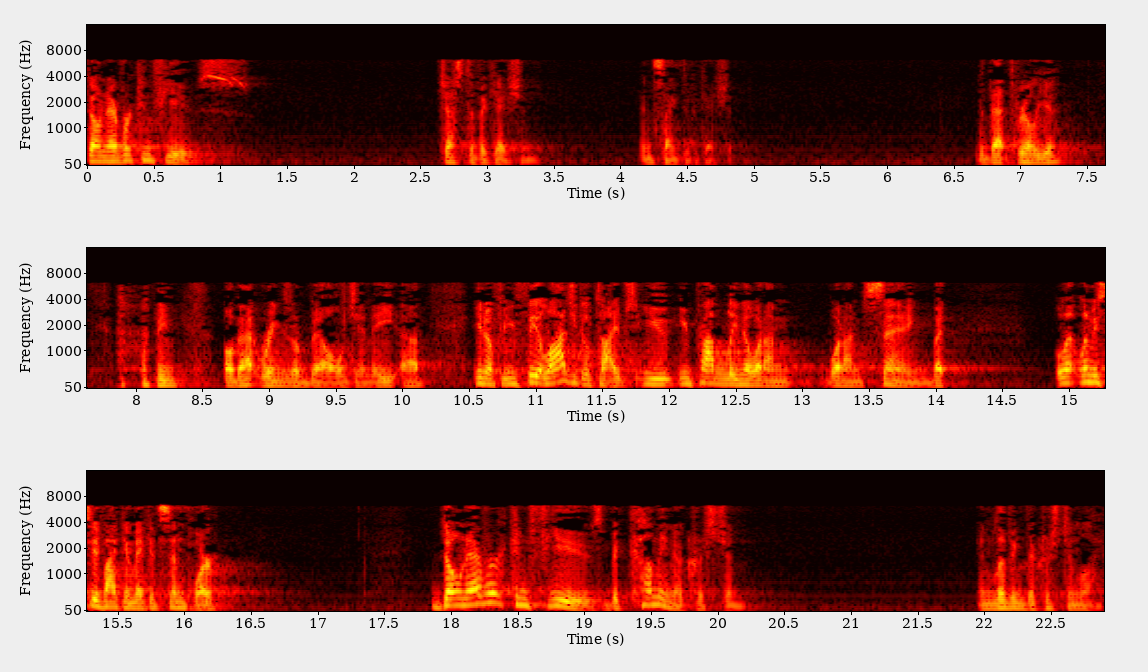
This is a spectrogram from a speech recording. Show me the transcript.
Don't ever confuse justification and sanctification. Did that thrill you? I mean, oh, that rings a bell, Jimmy. Uh, you know, for you theological types, you, you probably know what I'm, what I'm saying, but let, let me see if I can make it simpler. Don't ever confuse becoming a Christian and living the Christian life.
